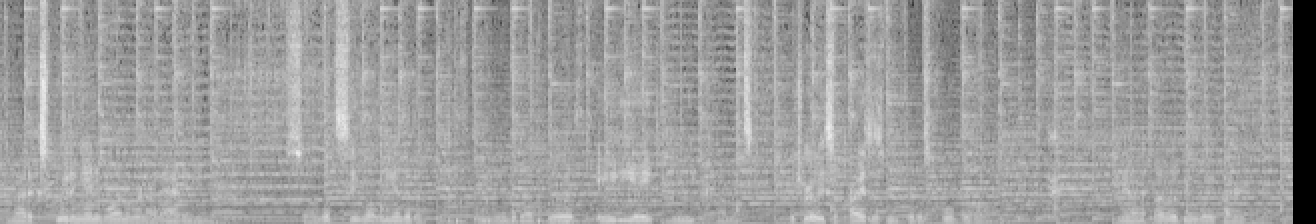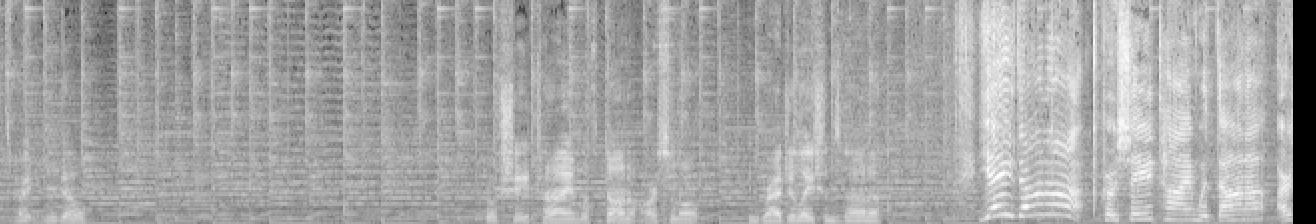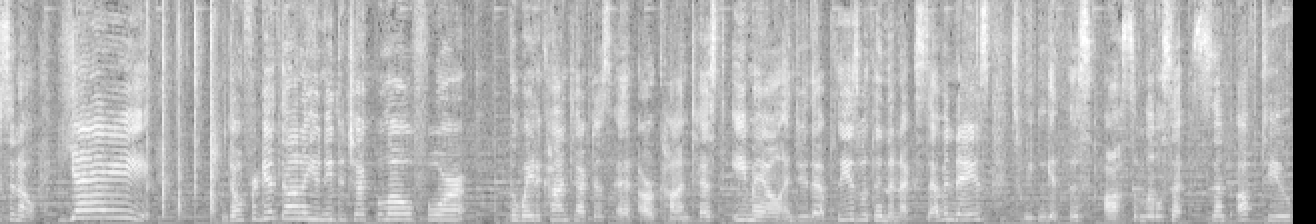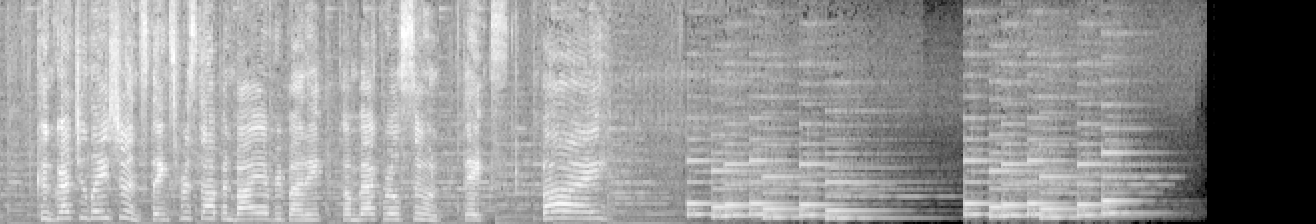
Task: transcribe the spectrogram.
We're not excluding anyone, we're not adding anyone. So let's see what we ended up with. We ended up with 88 unique comments, which really surprises me for this cool giveaway. Yeah, I thought it would be way higher than that. Alright, here we go. Crochet time with Donna Arsenault. Congratulations, Donna. Yay, Donna! Crochet time with Donna Arsenault. Yay! Don't forget, Donna, you need to check below for the way to contact us at our contest email and do that please within the next seven days so we can get this awesome little set sent off to you. Congratulations! Thanks for stopping by, everybody. Come back real soon. Thanks. Bye.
